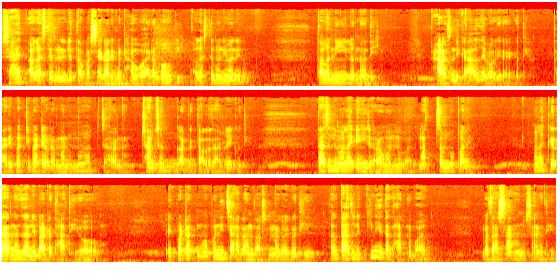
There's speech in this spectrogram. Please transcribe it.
सायद अगस्त्य मुनिले तपस्या गरेको ठाउँ भएर पो हो कि? अगस्त्य मुनि भनेको? तल निलो नदी आवाज निकाल्दै बगिरहेको थियो। पारिपट्टिबाट एउटा मनमोहक झरना छङछङ गर्दै तल झरिरहेको थियो। दाजुले मलाई यहीँ झरौँ भन्नुभयो। मचम्म परेँ। मलाई केदारनाथ जाने बाटो थाहा थियो। एकपटक म पनि चारधाम दर्शनमा गएको थिएँ तर दाजुले किन यता धार्नुभयो? बजार सानो सानो थियो।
